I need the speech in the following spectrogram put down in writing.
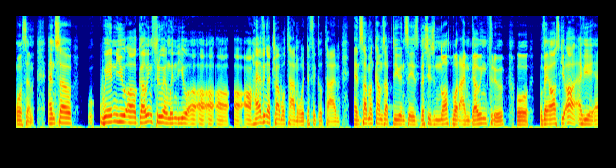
Awesome. And so when you are going through and when you are, are, are, are, having a trouble time or a difficult time and someone comes up to you and says this is not what i'm going through or, or they ask you oh have you,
